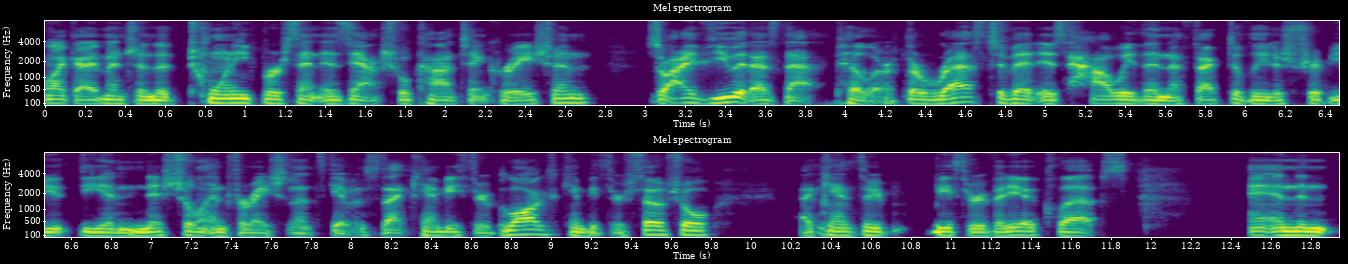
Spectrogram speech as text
like I mentioned, the 20% is the actual content creation. So I view it as that pillar. The rest of it is how we then effectively distribute the initial information that's given. So that can be through blogs, can be through social, it can be through video clips. And then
